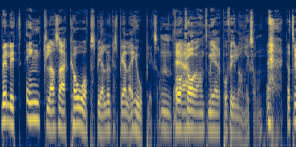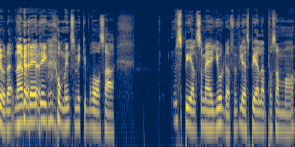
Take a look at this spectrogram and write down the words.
väldigt enkla så här co-op-spel du kan spela ihop liksom. Mm, folk klarar inte mer på fyllan liksom. Jag tror det. Nej men det, det kommer inte så mycket bra så här spel som är gjorda för fler spelare på samma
